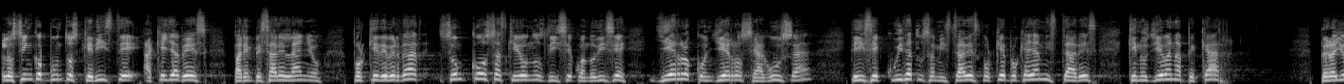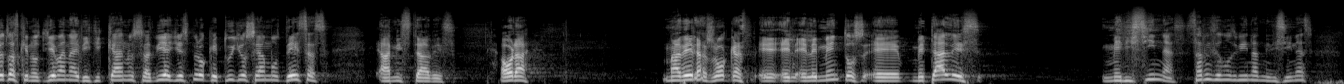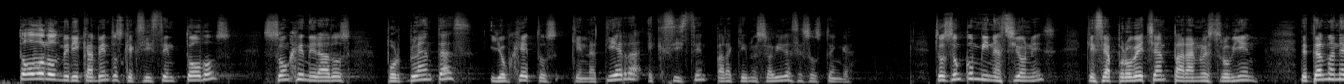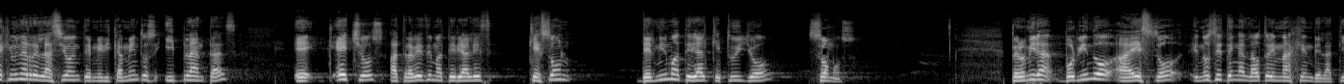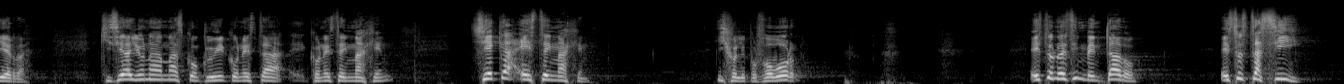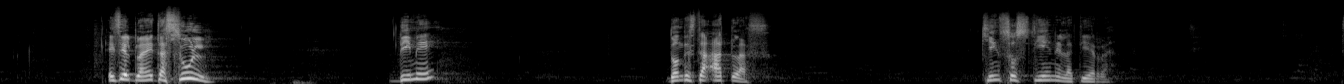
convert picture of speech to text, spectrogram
los cinco puntos que diste aquella vez para empezar el año. Porque de verdad son cosas que Dios nos dice cuando dice, hierro con hierro se aguza. Te dice, cuida tus amistades. ¿Por qué? Porque hay amistades que nos llevan a pecar. Pero hay otras que nos llevan a edificar nuestras vidas. Yo espero que tú y yo seamos de esas amistades. Ahora, maderas, rocas, eh, elementos, eh, metales, medicinas. ¿Sabes de dónde vienen las medicinas? Todos los medicamentos que existen, todos, son generados por plantas y objetos que en la tierra existen para que nuestra vida se sostenga. Entonces son combinaciones que se aprovechan para nuestro bien. De tal manera que una relación entre medicamentos y plantas eh, hechos a través de materiales que son del mismo material que tú y yo somos. Pero mira, volviendo a esto, eh, no se tengan la otra imagen de la tierra. Quisiera yo nada más concluir con esta, eh, con esta imagen. Checa esta imagen. Híjole, por favor. Esto no es inventado. Esto está así. Es el planeta azul. Dime, ¿dónde está Atlas? ¿Quién sostiene la Tierra?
